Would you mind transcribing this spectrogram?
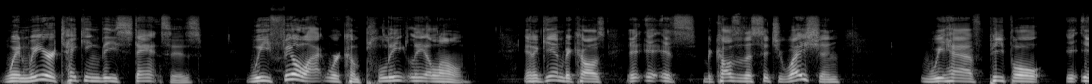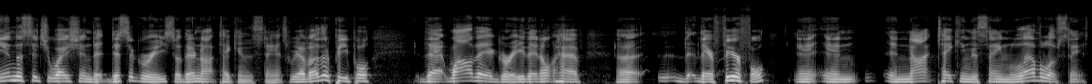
when we are taking these stances, we feel like we're completely alone. And again, because it, it's because of the situation, we have people in the situation that disagree, so they're not taking the stance. We have other people that, while they agree, they don't have, uh, they're fearful and, and and not taking the same level of stance.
